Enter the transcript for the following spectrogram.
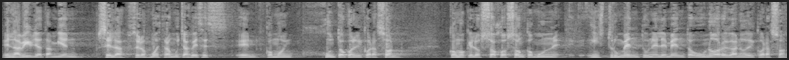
en la Biblia también se, se los muestra muchas veces en, como en, junto con el corazón, como que los ojos son como un instrumento, un elemento, un órgano del corazón.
